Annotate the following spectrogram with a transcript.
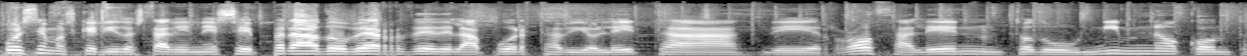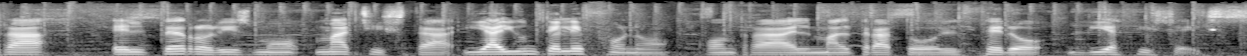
Pues hemos querido estar en ese prado verde de la Puerta Violeta de Rosalén, todo un himno contra el terrorismo machista. Y hay un teléfono contra el maltrato, el 016.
